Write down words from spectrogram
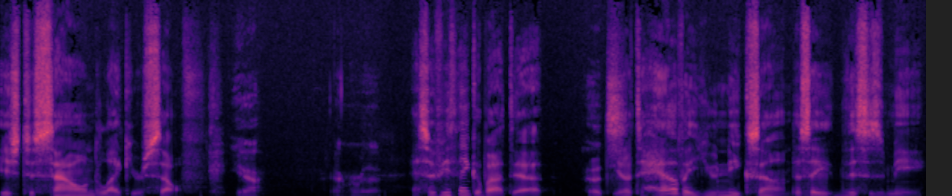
is to sound like yourself." yeah, I remember that. And so, if you think about that, That's you know, to have a unique sound, to say this is me,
